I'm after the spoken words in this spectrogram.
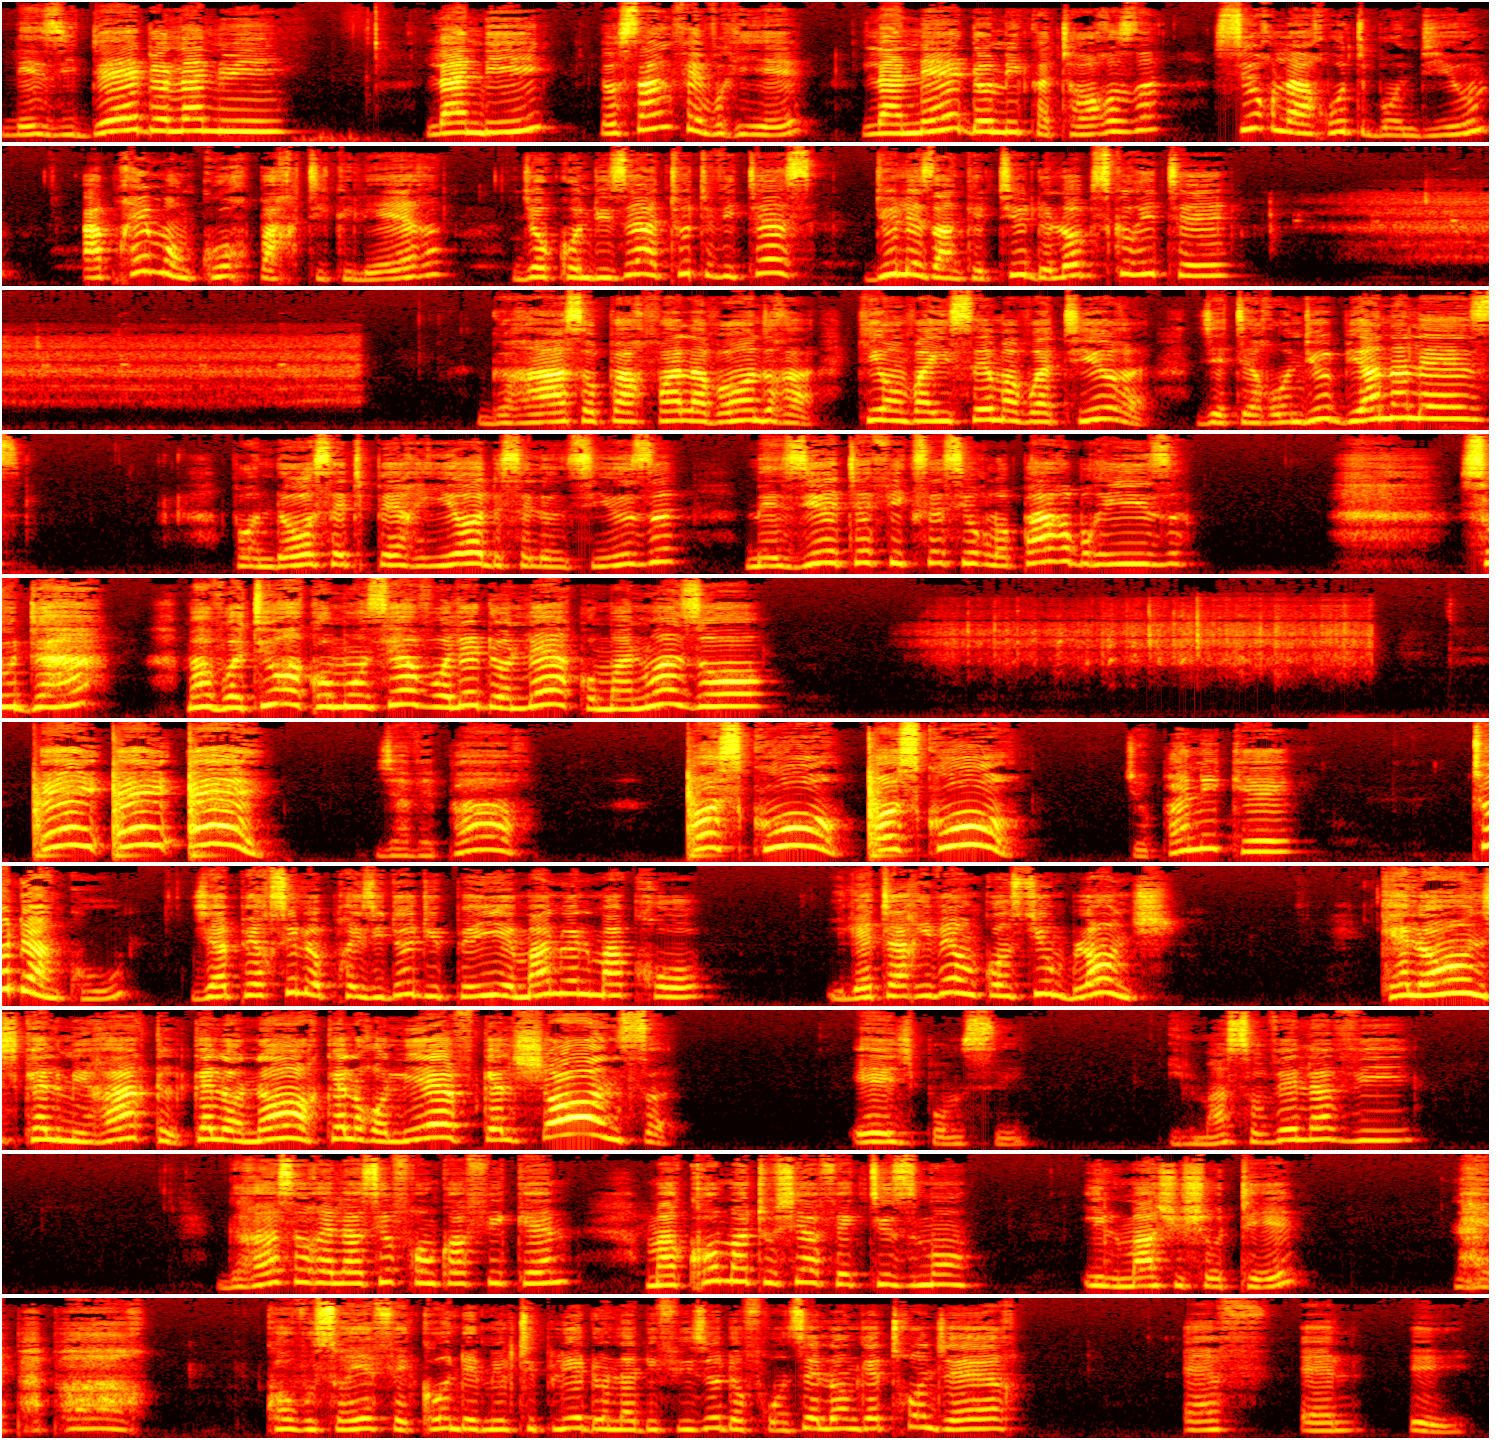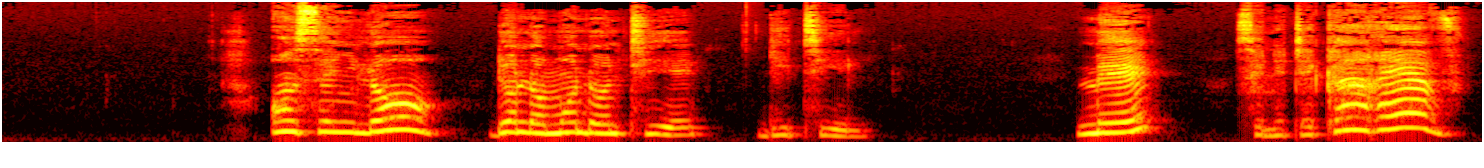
Les idées de la nuit. Lundi, le 5 février, l'année 2014, sur la route Bondieu, après mon cours particulier, je conduisais à toute vitesse dû les inquiétudes de l'obscurité. Grâce au parfum lavandre qui envahissait ma voiture, j'étais rendu bien à l'aise. Pendant cette période silencieuse, mes yeux étaient fixés sur le pare-brise. Soudain, ma voiture a commencé à voler dans l'air comme un oiseau. Hey, hey, hey! J'avais peur. Au secours! Au secours! Je paniquais. Tout d'un coup, j'ai aperçu le président du pays Emmanuel Macron. Il est arrivé en costume blanche. Quel ange, quel miracle, quel honneur, quel relief, quelle chance! Et je pensais, il m'a sauvé la vie. Grâce aux relations franco-africaines, Macron m'a touché affectueusement. Il m'a chuchoté. N'ayez pas peur. Quand vous soyez féconde et multiplié dans la diffusion de français langue étrangère. F-L-E. Enseigne-le dans le monde entier, dit-il. Mais ce n'était qu'un rêve.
